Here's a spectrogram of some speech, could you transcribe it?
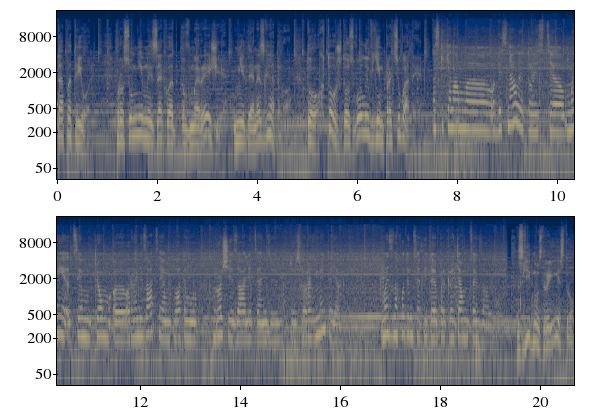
та Патріот. Про сумнівний заклад в мережі ніде не згадано. То хто ж дозволив їм працювати? Наскільки нам е, об'ясняли, то есть, е, ми цим трьом е, організаціям платимо гроші за ліцензію. Тобто ви розумієте як? Ми знаходимося під е, прикриттям цих залів. Згідно з реєстром,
